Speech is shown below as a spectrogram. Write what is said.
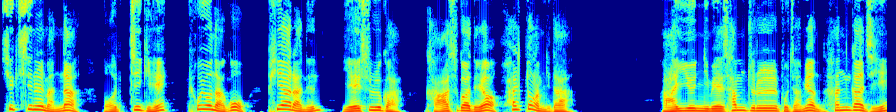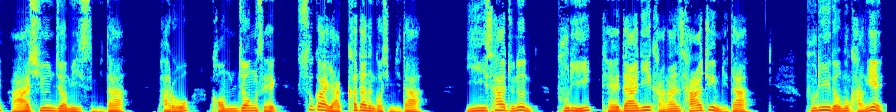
식신을 만나 멋지게 표현하고 피하라는 예술가, 가수가 되어 활동합니다. 아이유님의 3주를 보자면 한 가지 아쉬운 점이 있습니다. 바로 검정색 수가 약하다는 것입니다. 이 사주는 불이 대단히 강한 사주입니다. 불이 너무 강해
